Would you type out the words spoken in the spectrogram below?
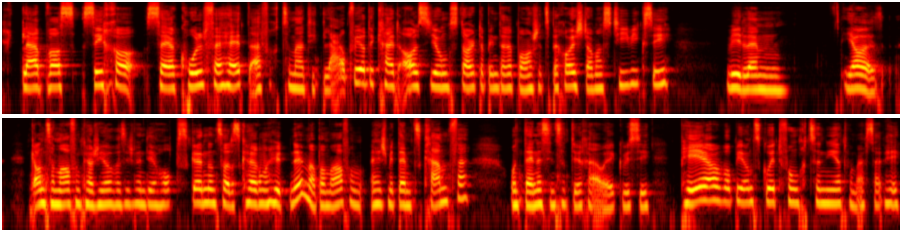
Ich glaube, was sicher sehr geholfen hat, einfach zum auch die Glaubwürdigkeit als junges Startup in der Branche zu bekommen, ist damals TV gewesen. Weil, ähm, ja, ganz am Anfang hörst du, ja, was ist, wenn die Hops gehen und so, das hören wir heute nicht mehr, aber am Anfang hast du mit dem zu kämpfen. Und dann sind es natürlich auch eine gewisse PR, die bei uns gut funktioniert, wo man einfach sagt, hey,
